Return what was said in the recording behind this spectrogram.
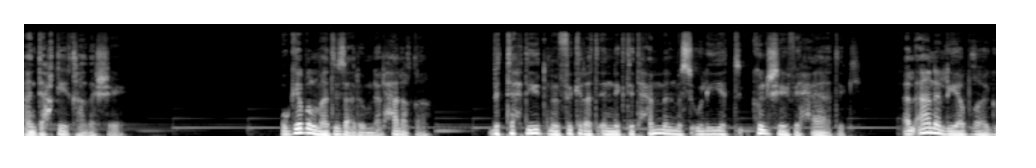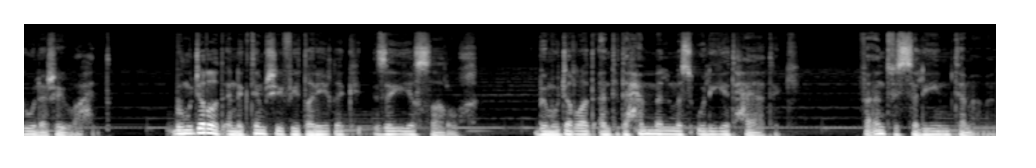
عن تحقيق هذا الشيء. وقبل ما تزعلوا من الحلقة بالتحديد من فكرة أنك تتحمل مسؤولية كل شيء في حياتك الآن اللي أبغى أقوله شيء واحد. بمجرد أنك تمشي في طريقك زي الصاروخ بمجرد أن تتحمل مسؤولية حياتك فأنت في السليم تماما.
